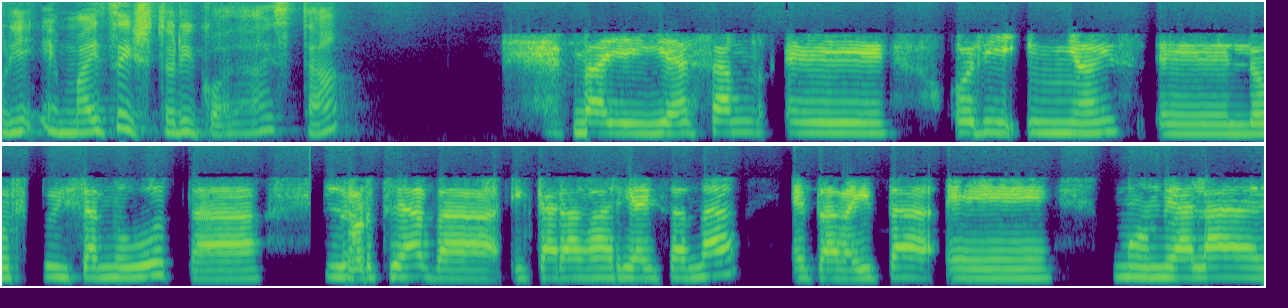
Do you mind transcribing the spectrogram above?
Hori emaitza historikoa da, ezta? Bai, egia esan e, hori inoiz e, lortu izan dugu, eta lortzea ba, ikaragarria izan da, eta baita e, mundiala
